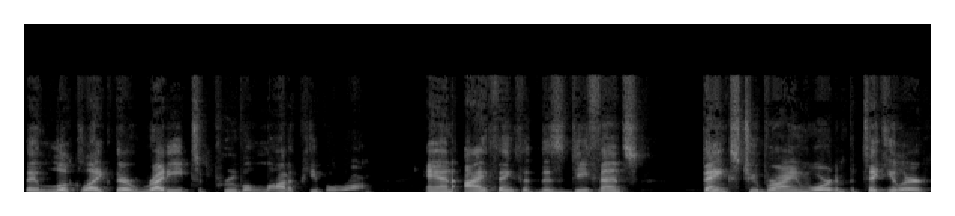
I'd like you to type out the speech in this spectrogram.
They look like they're ready to prove a lot of people wrong. And I think that this defense, thanks to Brian Ward in particular,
